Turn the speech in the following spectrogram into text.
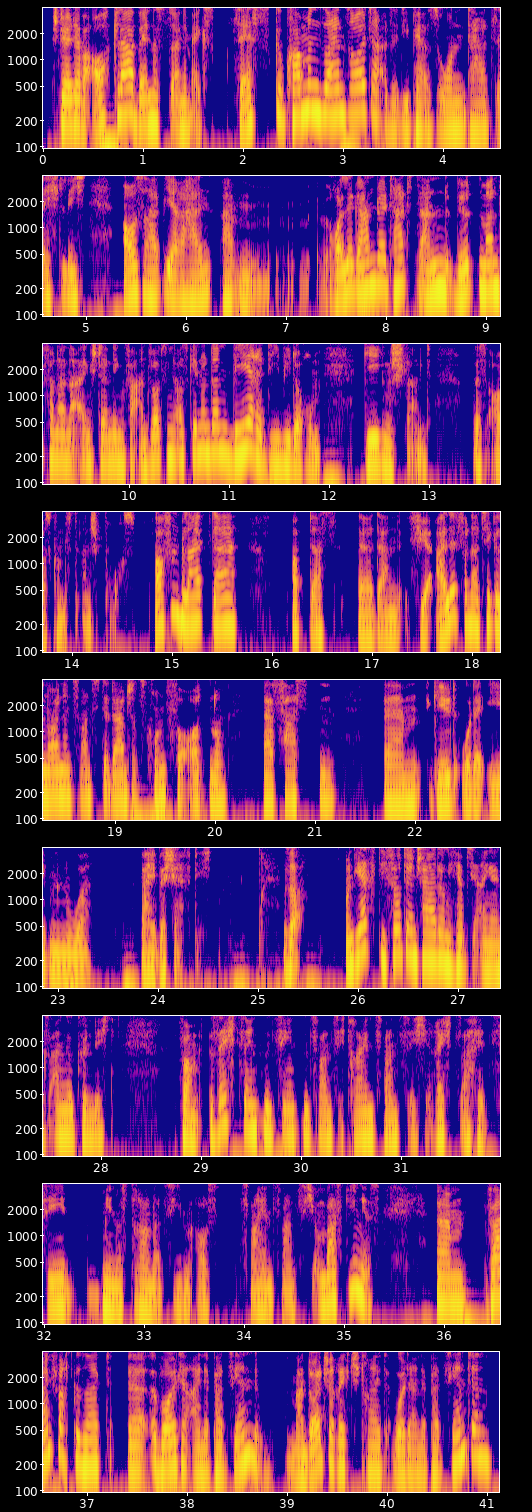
Stellt aber auch klar, wenn es zu einem Exzess gekommen sein sollte, also die Person tatsächlich außerhalb ihrer Han ähm, Rolle gehandelt hat, dann wird man von einer eigenständigen Verantwortung ausgehen und dann wäre die wiederum Gegenstand des Auskunftsanspruchs. Offen bleibt da, ob das äh, dann für alle von Artikel 29 der Datenschutzgrundverordnung erfassten ähm, gilt oder eben nur bei Beschäftigten. So, und jetzt die vierte Entscheidung, ich habe sie eingangs angekündigt, vom 16.10.2023, Rechtssache C-307 aus 22. Um was ging es? Ähm, vereinfacht gesagt, äh, wollte eine Patientin, mein deutscher Rechtsstreit, wollte eine Patientin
